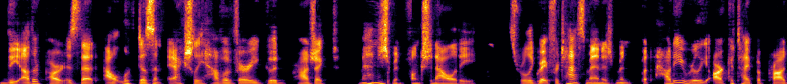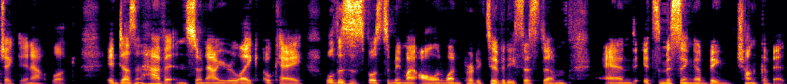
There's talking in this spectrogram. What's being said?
The other part is that Outlook doesn't actually have a very good project management functionality. It's really great for task management, but how do you really archetype a project in Outlook? It doesn't have it. And so now you're like, okay, well, this is supposed to be my all in one productivity system, and it's missing a big chunk of it.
